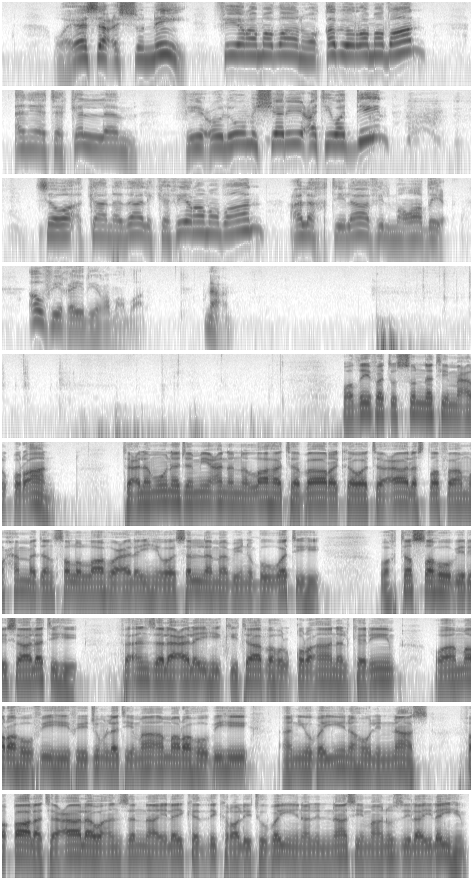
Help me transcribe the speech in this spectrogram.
ويسع السني في رمضان وقبل رمضان أن يتكلم في علوم الشريعة والدين سواء كان ذلك في رمضان على اختلاف المواضيع أو في غير رمضان. نعم. وظيفة السنة مع القرآن. تعلمون جميعا أن الله تبارك وتعالى اصطفى محمدا صلى الله عليه وسلم بنبوته واختصه برسالته فأنزل عليه كتابه القرآن الكريم وأمره فيه في جملة ما أمره به أن يبينه للناس. فقال تعالى وأنزلنا إليك الذكر لتبين للناس ما نزل إليهم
